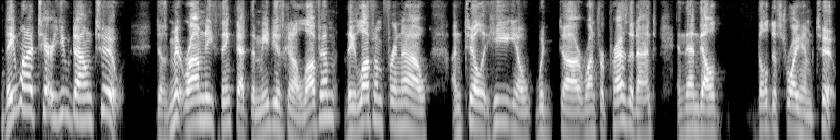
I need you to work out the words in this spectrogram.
They want to tear you down too. Does Mitt Romney think that the media is going to love him? They love him for now until he, you know, would uh, run for president, and then they'll they'll destroy him too.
